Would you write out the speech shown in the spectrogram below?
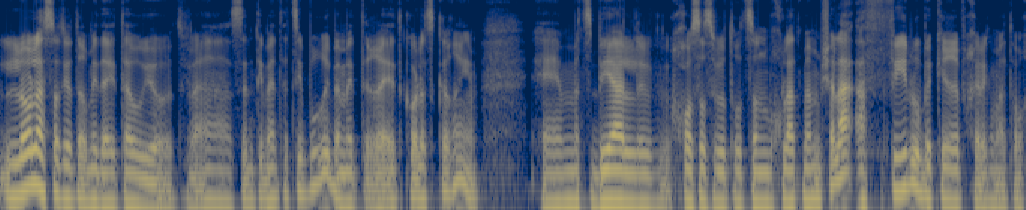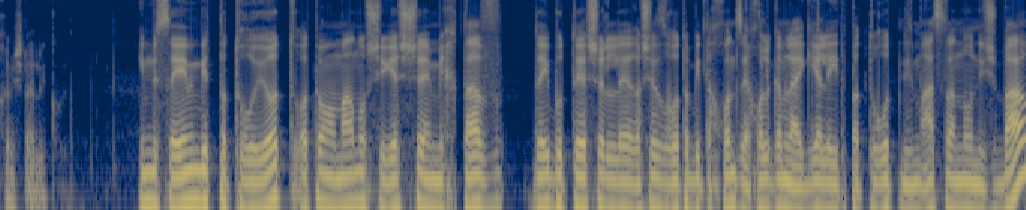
לא לעשות יותר מדי טעויות, והסנטימנט הציבורי באמת ראה את כל הסקרים. מצביע על חוסר שביעות רצון מוחלט מהממשלה, אפילו בקרב חלק מהתומכים של הליכוד. אם נסיים עם התפטרויות, עוד פעם אמרנו שיש מכתב די בוטה של אה, ראשי זרועות הביטחון, זה יכול גם להגיע להתפטרות, נמאס לנו, נשבר,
